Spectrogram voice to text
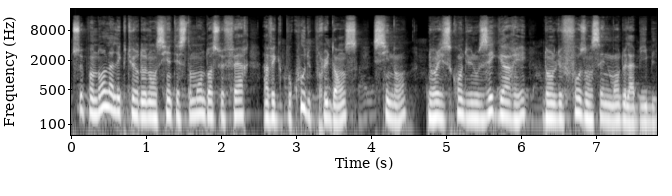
Cependant, la lecture de l'Ancien Testament doit se faire avec beaucoup de prudence, sinon nous risquons de nous égarer dans le faux enseignement de la Bible.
